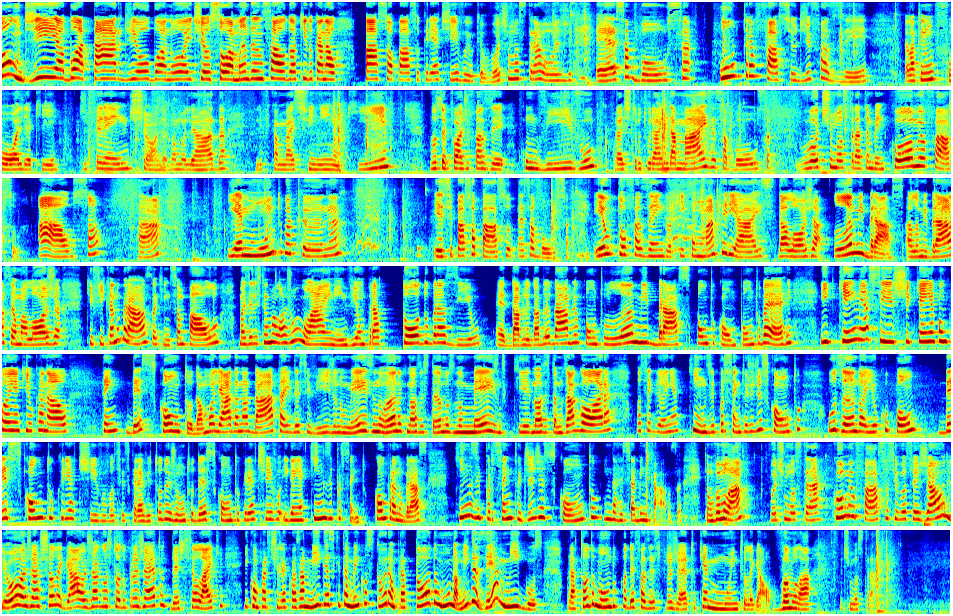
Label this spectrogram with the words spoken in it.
Bom dia, boa tarde ou boa noite. Eu sou Amanda Ansaldo aqui do canal Passo a Passo Criativo e o que eu vou te mostrar hoje é essa bolsa ultra fácil de fazer. Ela tem um fole aqui diferente, olha, dá uma olhada. Ele fica mais fininho aqui. Você pode fazer com vivo para estruturar ainda mais essa bolsa. Vou te mostrar também como eu faço a alça, tá? E é muito bacana esse passo a passo, essa bolsa. Eu tô fazendo aqui com materiais da loja Lamibras. A Lamibras é uma loja que fica no Brás, aqui em São Paulo, mas eles têm uma loja online, enviam para todo o Brasil. É www.lamibras.com.br e quem me assiste, quem acompanha aqui o canal, tem desconto. Dá uma olhada na data aí desse vídeo, no mês e no ano que nós estamos, no mês que nós estamos agora, você ganha 15% de desconto usando aí o cupom Desconto Criativo. Você escreve tudo junto, Desconto Criativo, e ganha 15%. Compra no Brás, 15% de desconto, ainda recebe em casa. Então vamos lá, Vou te mostrar como eu faço. Se você já olhou, já achou legal, já gostou do projeto, deixa o seu like e compartilha com as amigas que também costuram, para todo mundo, amigas e amigos, para todo mundo poder fazer esse projeto que é muito legal. Vamos lá, vou te mostrar.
